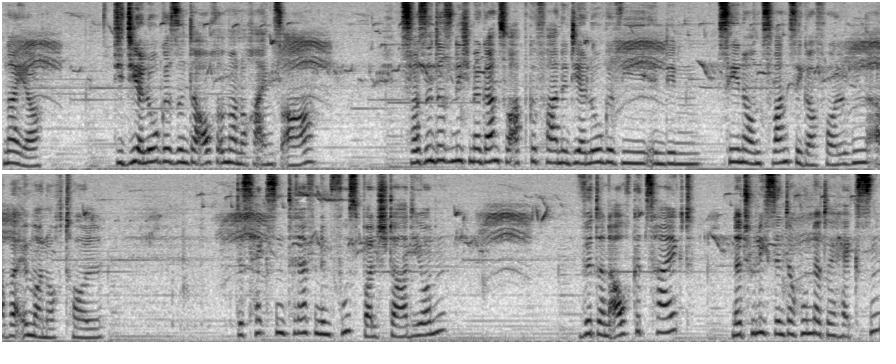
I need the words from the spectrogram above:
Naja, die Dialoge sind da auch immer noch 1A. Zwar sind es nicht mehr ganz so abgefahrene Dialoge wie in den 10er und 20er Folgen, aber immer noch toll. Das Hexentreffen im Fußballstadion wird dann auch gezeigt. Natürlich sind da hunderte Hexen.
